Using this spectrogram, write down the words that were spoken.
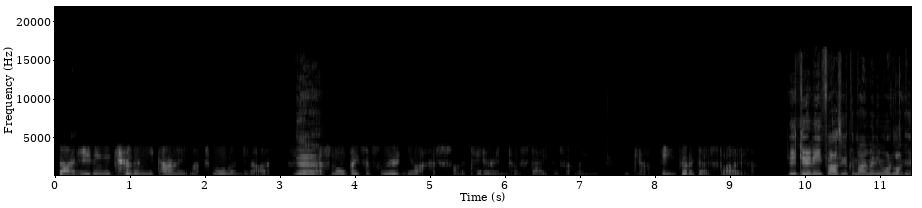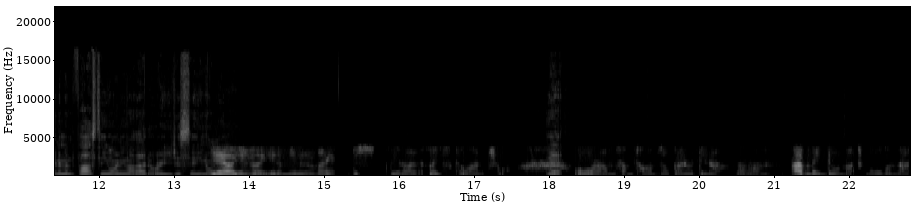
start eating again, and you can't eat much more than you know yeah. a small piece of fruit, and you're like, I just want to tear into a steak or something. You can't. You've got to go slow. You know? Do you do any fasting at the moment anymore, like intermittent fasting or anything like that, or are you just eating normal? Yeah, I usually eat a minute, mate. Just you know, at least to lunch or Yeah. or um, sometimes I'll go to dinner. Um, I haven't been doing much more than that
